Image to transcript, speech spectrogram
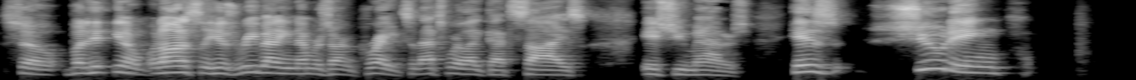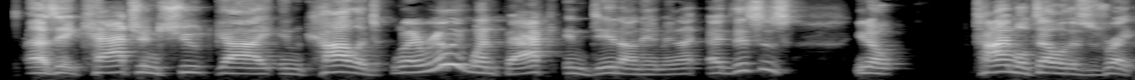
so, but you know, but honestly, his rebounding numbers aren't great. So that's where like that size issue matters. His shooting as a catch and shoot guy in college. What I really went back and did on him, and I, I, this is, you know, time will tell whether this is right.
